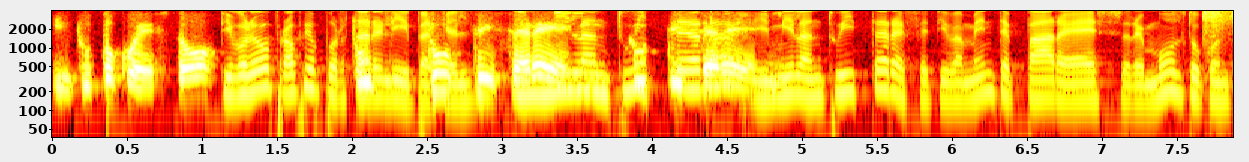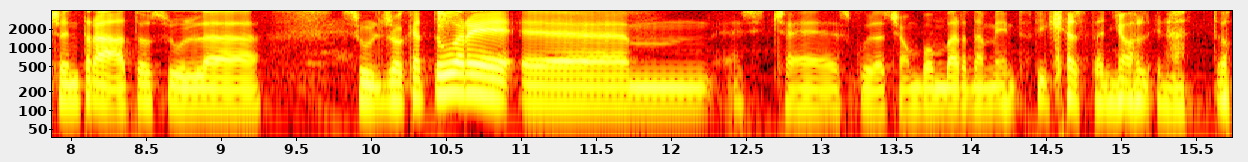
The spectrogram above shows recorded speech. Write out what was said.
In tutto questo Ti volevo proprio portare Tu- lì perché il, tutti il sereni, Milan Twitter, sereni. il Milan Twitter effettivamente pare essere molto concentrato sul, sul giocatore. ehm, eh, c'è, scusa, c'è un bombardamento di castagnole in atto.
